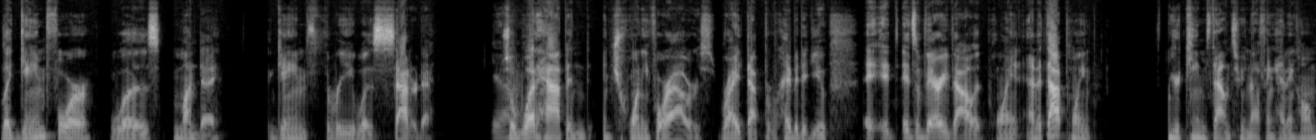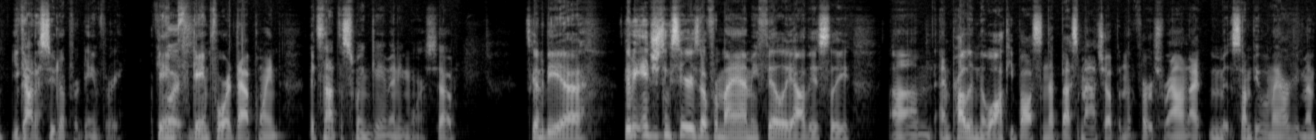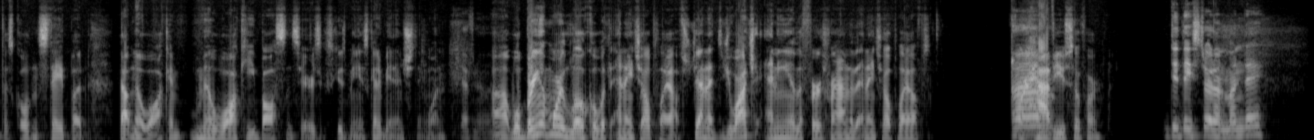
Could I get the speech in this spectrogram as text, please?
Like game four was Monday, game three was Saturday. Yeah. So what happened in 24 hours, right? That prohibited you. It, it- it's a very valid point, and at that point, your team's down two nothing heading home. You got to suit up for game three. Game course. game four at that point, it's not the swing game anymore. So it's gonna be a it's gonna be an interesting series though for Miami, Philly, obviously, um, and probably Milwaukee, Boston, the best matchup in the first round. I m- some people may argue Memphis, Golden State, but that Milwaukee Milwaukee Boston series, excuse me, is gonna be an interesting one. Definitely. Uh, we'll bring it more local with NHL playoffs. Jenna, did you watch any of the first round of the NHL playoffs, or have Um, you so far? Did they start on Monday?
